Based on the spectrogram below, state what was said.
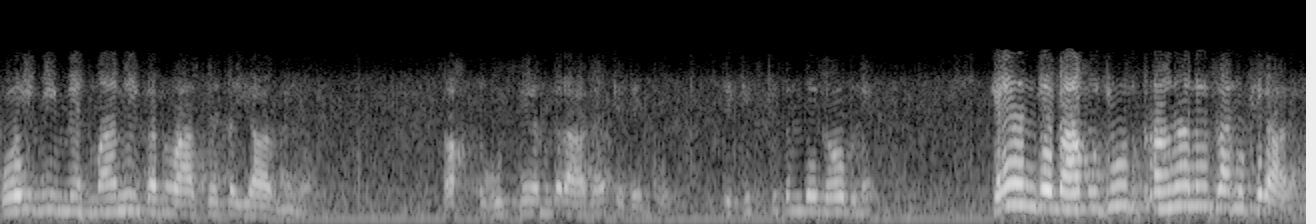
کوئی بھی مہمانی کرنے واسطے تیار نہیں ہو سخت غصے اندر آ گئے کہ دیکھو، یہ کس قسم کے لوگ نے؟ کہن کے باوجود کھانا نہیں سانو کھلا رہا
